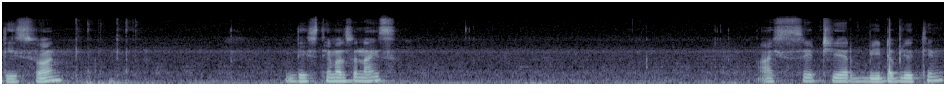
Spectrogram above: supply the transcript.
this one. This theme also nice I set here BW theme.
